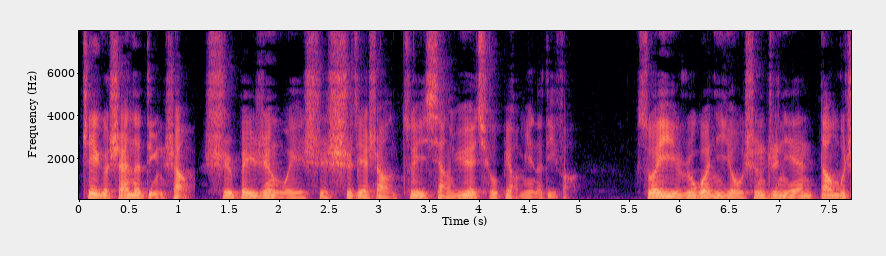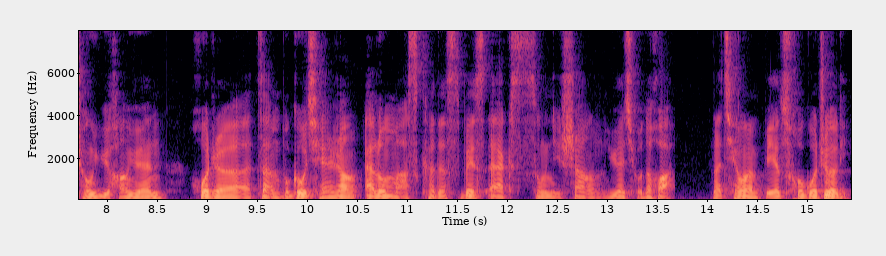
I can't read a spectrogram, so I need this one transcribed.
这个山的顶上是被认为是世界上最像月球表面的地方。所以，如果你有生之年当不成宇航员，或者攒不够钱让埃隆·马斯克的 SpaceX 送你上月球的话，那千万别错过这里。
